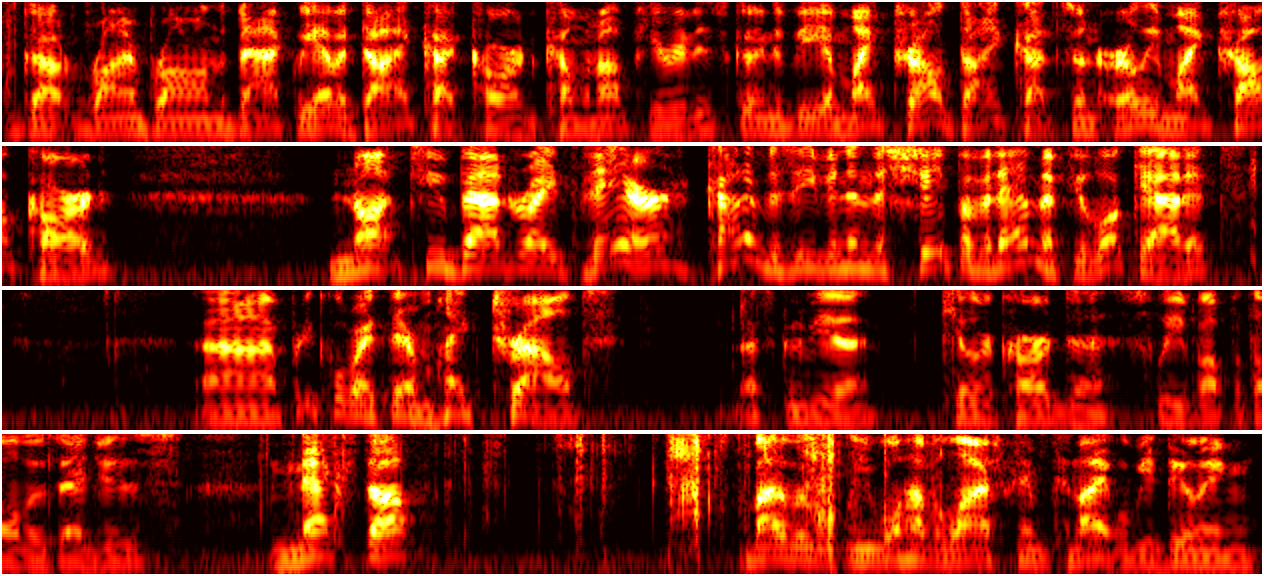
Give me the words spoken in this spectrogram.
We've got Ryan Braun on the back. We have a die cut card coming up here. It is going to be a Mike Trout die cut. So an early Mike Trout card. Not too bad right there. Kind of is even in the shape of an M if you look at it. Uh, pretty cool right there. Mike Trout. That's going to be a killer card to sleeve up with all those edges. Next up, by the way, we will have a live stream tonight. We'll be doing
